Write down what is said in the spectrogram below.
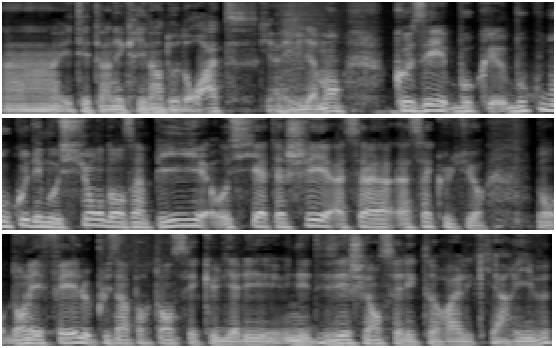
un, était un écrivain de droite, ce qui a évidemment causé beaucoup beaucoup, beaucoup d'émotions dans un pays aussi attaché à sa, à sa culture. Bon, dans les faits, le plus important, c'est qu'il y a les, une des échéances électorales qui arrivent,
